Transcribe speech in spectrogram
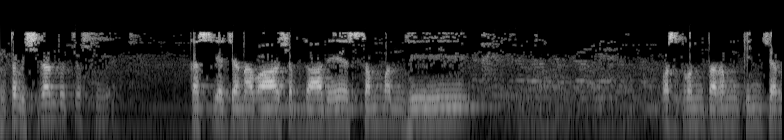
ఎంత విశ్రాంతి వచ్చేస్తుంది. కస్యచన వా శబ్దాదే సంబంధీ. వస్త్వంతరం కించన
